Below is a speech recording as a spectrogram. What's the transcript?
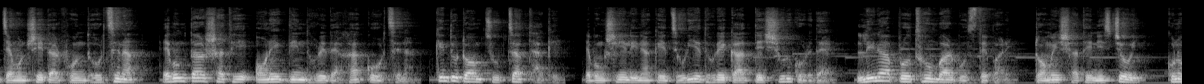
যেমন সে তার ফোন ধরছে না এবং তার সাথে অনেক দিন ধরে দেখা করছে না। কিন্তু টম চুপচাপ থাকে এবং সে লিনাকে জড়িয়ে ধরে কাঁদতে শুরু করে দেয়। লিনা প্রথমবার বুঝতে পারে, টমের সাথে নিশ্চয়ই কোনো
